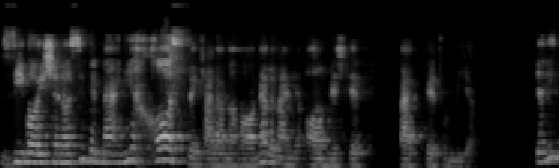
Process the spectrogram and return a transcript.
زیبایی شناسی به معنی خاص کلمه ها نه به معنی عامش که بعد بهتون میگم. یعنی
